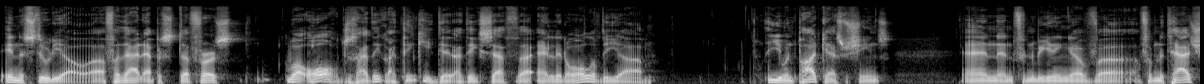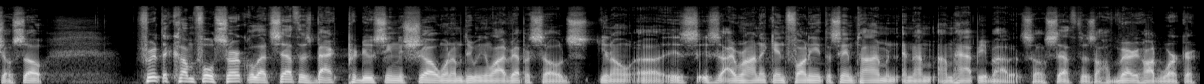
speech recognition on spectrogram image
in the studio uh, for that episode. The first well, all just I think I think he did. I think Seth uh, edited all of the um, the human podcast machines, and then from the beginning of uh, from the Taz show. So for it to come full circle that Seth is back producing the show when I'm doing live episodes, you know, uh, is is ironic and funny at the same time, and, and I'm I'm happy about it. So Seth is a very hard worker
